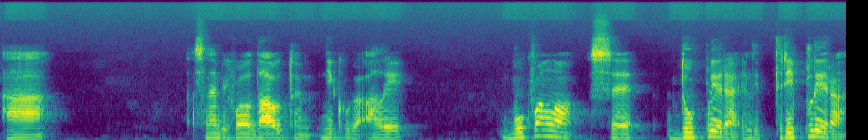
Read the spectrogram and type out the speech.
a, sad ne bih volao da autujem nikoga, ali bukvalno se duplira ili triplira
